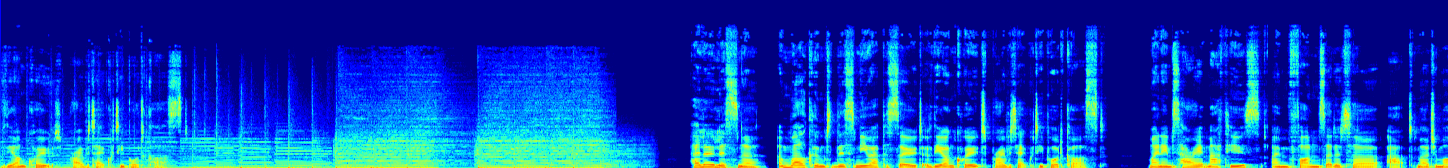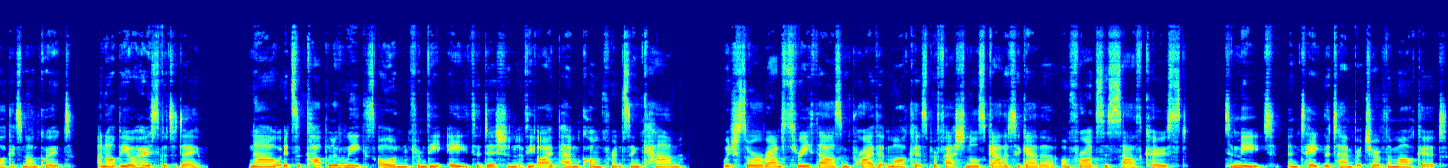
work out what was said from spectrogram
of the Unquote Private Equity Podcast. Hello, listener, and welcome to this new episode of the Unquote Private Equity Podcast. My name's Harriet Matthews. I'm funds editor at Mergermarket and Unquote, and I'll be your host for today. Now, it's a couple of weeks on from the eighth edition of the IPEM conference in Cannes, which saw around 3,000 private markets professionals gather together on France's south coast to meet and take the temperature of the market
